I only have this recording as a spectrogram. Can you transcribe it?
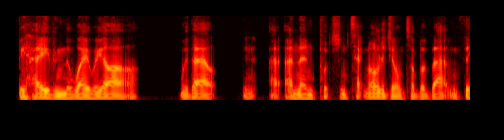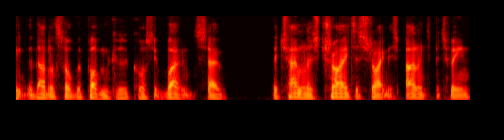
behaving the way we are without and then put some technology on top of that and think that that'll solve the problem because of course it won't. So the channel has tried to strike this balance between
